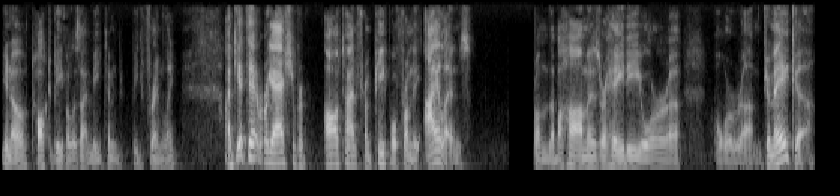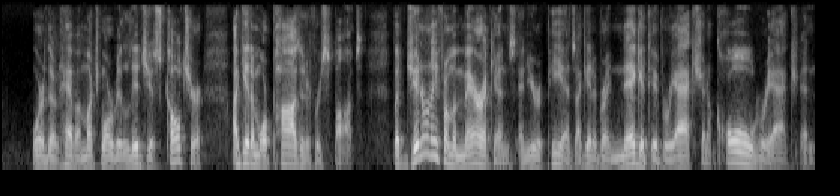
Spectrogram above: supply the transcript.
you know talk to people as I meet them, be friendly. I get that reaction from all times from people from the islands, from the Bahamas or Haiti or uh, or um, Jamaica, where they have a much more religious culture. I get a more positive response. But generally, from Americans and Europeans, I get a very negative reaction, a cold reaction,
